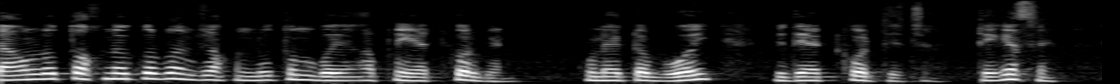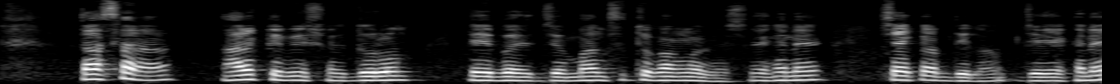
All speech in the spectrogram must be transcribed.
ডাউনলোড তখনই করবেন যখন নতুন বই আপনি অ্যাড করবেন। কোন একটা বই যদি অ্যাড করতে চান, ঠিক আছে? তাছাড়া আরেকটা বিষয়, ধরুন এই যে মানচিত্র বাংলাদেশ, এখানে চেক আপ দিলাম যে এখানে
